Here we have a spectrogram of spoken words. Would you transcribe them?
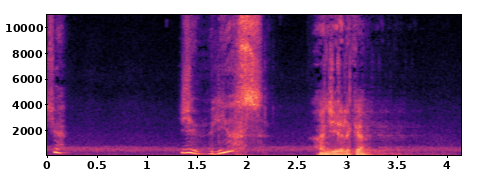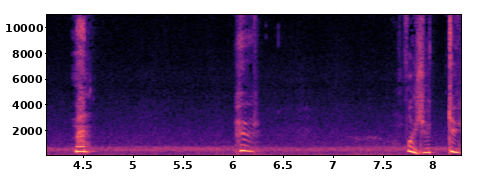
Ju Julius? Angelica? Men... Hur... Vad gör du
